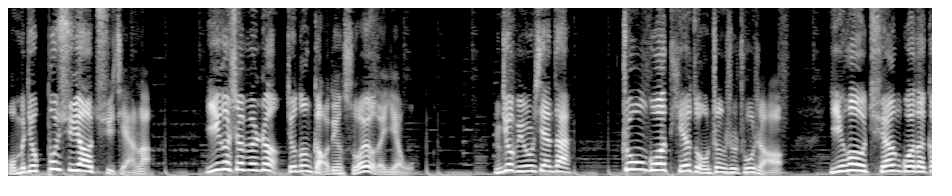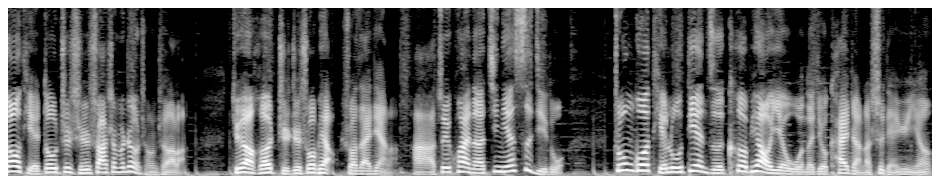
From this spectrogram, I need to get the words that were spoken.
我们就不需要取钱了，一个身份证就能搞定所有的业务。你就比如现在，中国铁总正式出手，以后全国的高铁都支持刷身份证乘车了。就要和纸质说票说再见了啊！最快呢，今年四季度，中国铁路电子客票业务呢就开展了试点运营。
